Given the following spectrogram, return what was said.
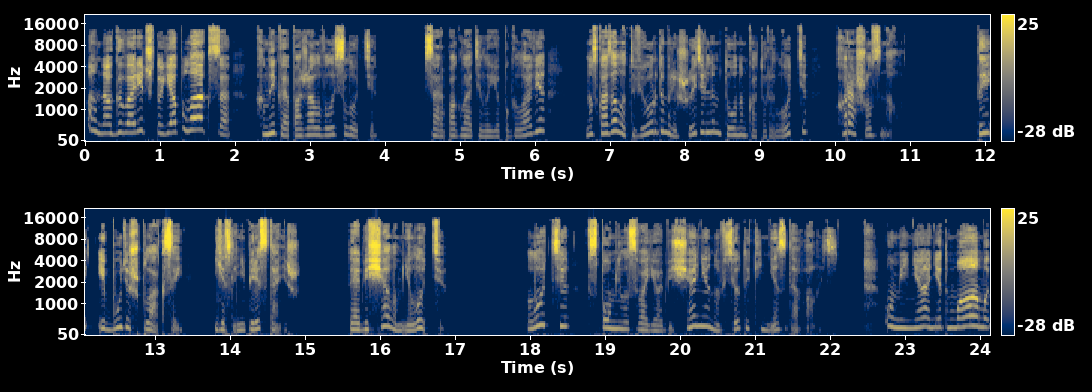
«Она говорит, что я плакса!» — хныкая пожаловалась Лотти. Сара погладила ее по голове, но сказала твердым, решительным тоном, который Лотти хорошо знала. «Ты и будешь плаксой, если не перестанешь. Ты обещала мне, Лотти?» Лотти вспомнила свое обещание, но все-таки не сдавалась. «У меня нет мамы!»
